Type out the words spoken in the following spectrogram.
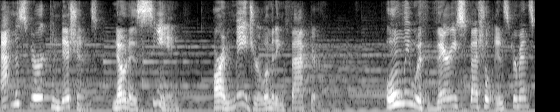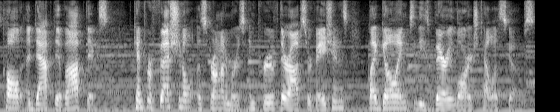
atmospheric conditions, known as seeing, are a major limiting factor. Only with very special instruments called adaptive optics can professional astronomers improve their observations by going to these very large telescopes.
